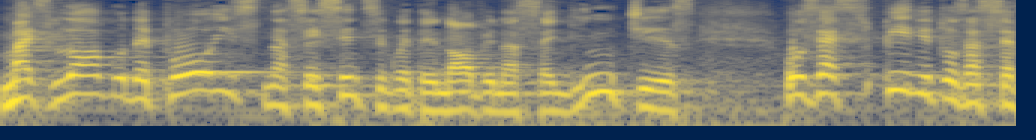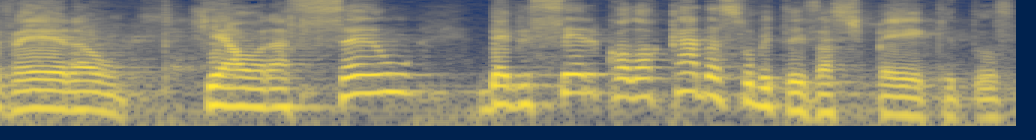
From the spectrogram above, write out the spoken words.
Mas logo depois, na 659 e nas seguintes, os espíritos asseveram que a oração deve ser colocada sob três aspectos.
